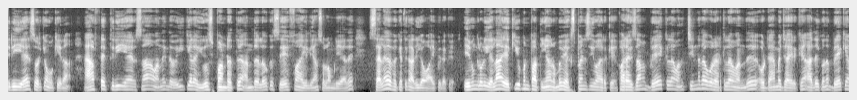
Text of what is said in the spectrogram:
த்ரீ இயர்ஸ் வரைக்கும் ஓகே தான். ஆஃப்டர் த்ரீ இயர்ஸ் தான் வந்து இந்த வெஹிக்கிளை யூஸ் பண்ணுறது அந்த அளவுக்கு சேஃபாக இல்லையான்னு சொல்ல முடியாது. செலவு வைக்கிறதுக்கு அதிக வாய்ப்பு இருக்குது இவங்களுடைய எல்லா எக்யூப்மெண்ட் பார்த்தீங்கன்னா ரொம்பவே எக்ஸ்பென்சிவாக இருக்குது ஃபார் எக்ஸாம்பிள் பிரேக்கில் வந்து சின்னதாக ஒரு இடத்துல வந்து ஒரு டேமேஜ் ஆகிருக்கு அதுக்கு வந்து பிரேக்கே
